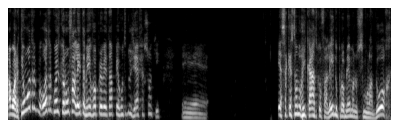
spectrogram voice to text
Agora, tem outra, outra coisa que eu não falei também, vou aproveitar a pergunta do Jefferson aqui. É, essa questão do Ricardo que eu falei, do problema no simulador,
